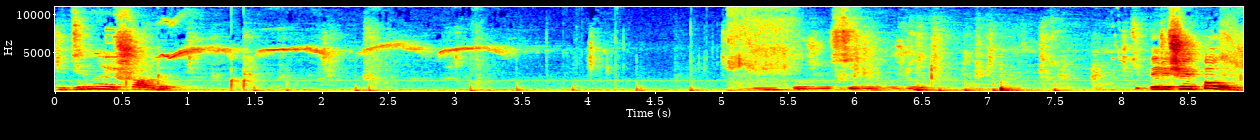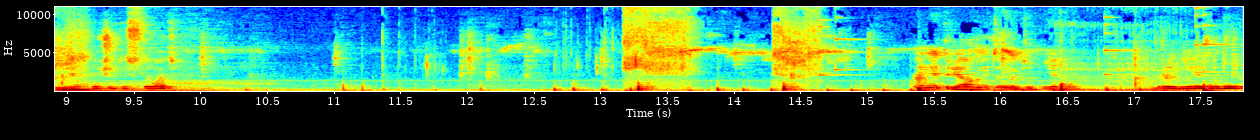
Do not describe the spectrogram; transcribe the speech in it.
Ледяные шары. Они тоже сильно нужны. Теперь еще и паук меня хочет доставать. Нет, реал металла тут нет. Брони я забыл.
